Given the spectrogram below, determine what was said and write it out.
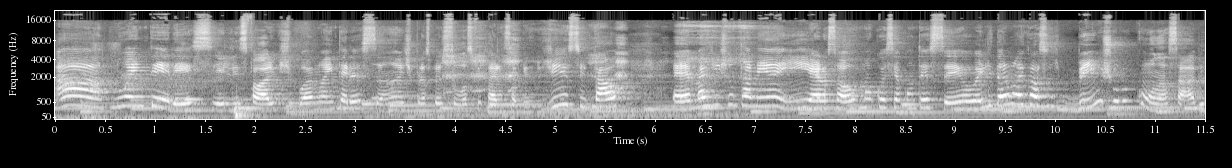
ah, não é interesse. Eles falaram que tipo, ah, não é interessante para as pessoas ficarem sabendo disso e tal. É, mas a gente não tá nem aí, era só uma coisa que aconteceu. Eles deram uma declaração bem churucuna, sabe?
